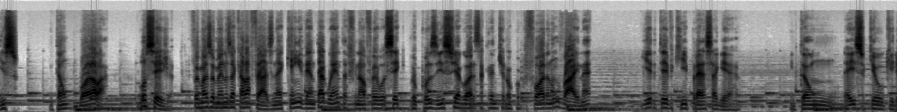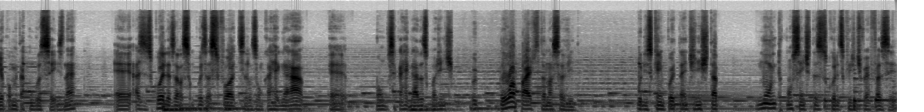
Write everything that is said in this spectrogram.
isso. Então, bora lá. Ou seja, foi mais ou menos aquela frase, né? Quem inventa aguenta, afinal foi você que propôs isso e agora está querendo tirar o corpo fora, não vai, né? E ele teve que ir para essa guerra. Então, é isso que eu queria comentar com vocês, né? É, as escolhas, elas são coisas fortes, elas vão carregar, é, vão ser carregadas com a gente por boa parte da nossa vida. Por isso que é importante a gente estar tá muito consciente das escolhas que a gente vai fazer.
